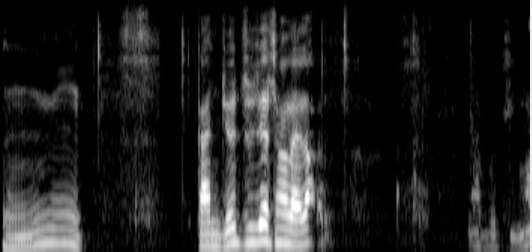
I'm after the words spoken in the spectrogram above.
嗯，感觉直接上来了，那不挺好？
